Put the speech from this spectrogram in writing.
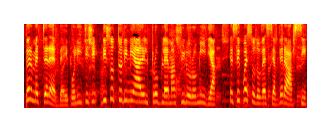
permetterebbe ai politici di sottolineare il problema sui loro media e se questo dovesse avverarsi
